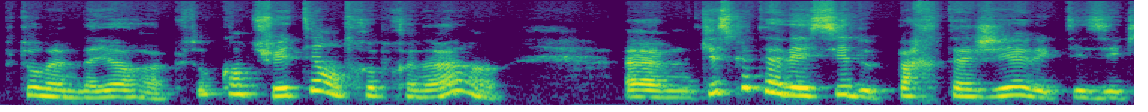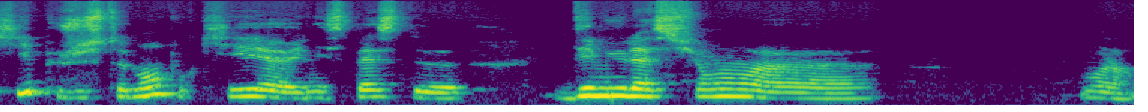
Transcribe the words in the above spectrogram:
plutôt même d'ailleurs, plutôt quand tu étais entrepreneur, euh, qu'est-ce que tu avais essayé de partager avec tes équipes justement pour qu'il y ait une espèce de d'émulation, voilà,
